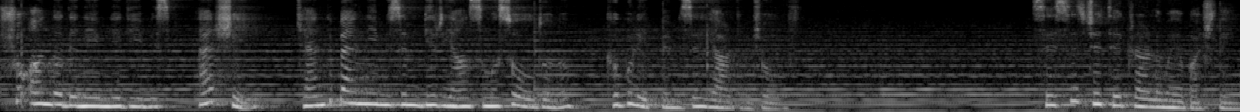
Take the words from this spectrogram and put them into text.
şu anda deneyimlediğimiz her şeyin kendi benliğimizin bir yansıması olduğunu kabul etmemize yardımcı olur. Sessizce tekrarlamaya başlayın.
